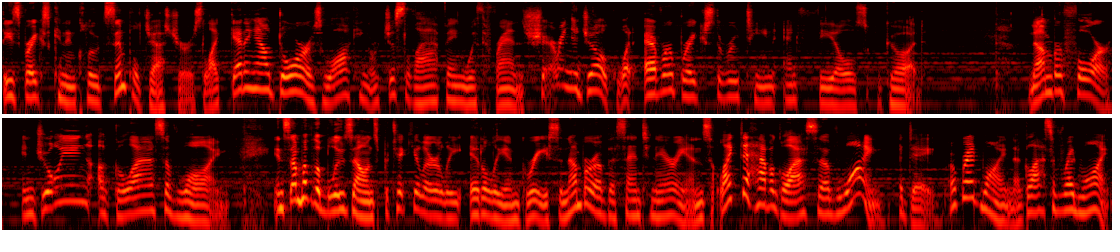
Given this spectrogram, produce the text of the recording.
These breaks can include simple gestures like getting outdoors, walking, or just laughing with friends, sharing a joke, whatever breaks the routine and feels good. Number four, enjoying a glass of wine. In some of the blue zones, particularly Italy and Greece, a number of the centenarians like to have a glass of wine a day, a red wine, a glass of red wine.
